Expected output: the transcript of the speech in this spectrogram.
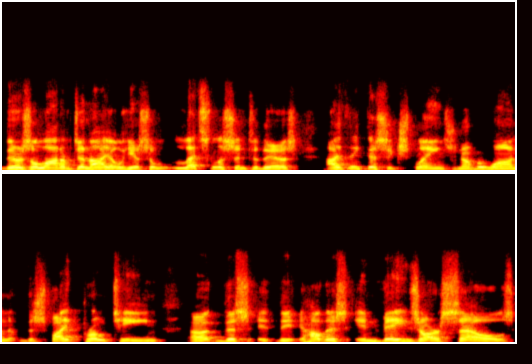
there's a lot of denial here. So let's listen to this. I think this explains number one, the spike protein, uh, this the, how this invades our cells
